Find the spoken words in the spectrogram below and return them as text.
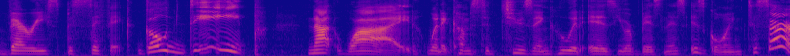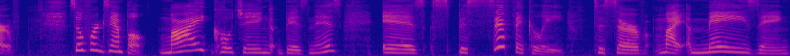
very specific. Go deep not wide when it comes to choosing who it is your business is going to serve. So, for example, my coaching business is specifically to serve my amazing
